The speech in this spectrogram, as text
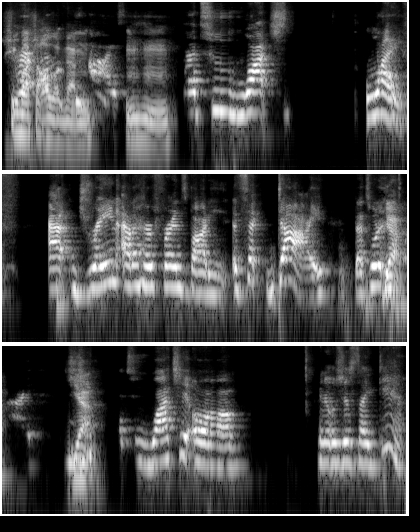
she watched all of them. Eyes, mm-hmm. Had to watch life at drain out of her friend's body, except die. That's what it yeah. Yeah. To watch it all. And it was just like, damn.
